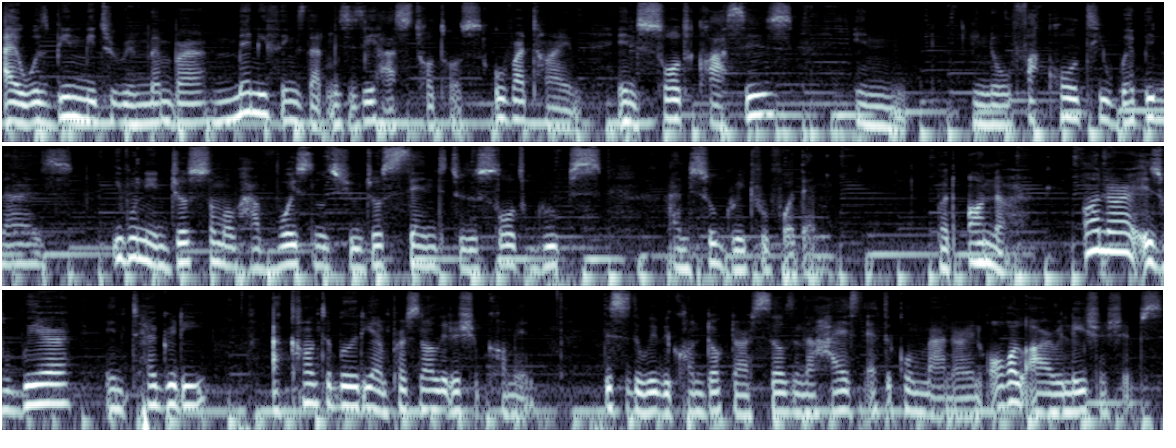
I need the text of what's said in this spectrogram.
I was being made to remember many things that Mrs. A has taught us over time in SALT classes, in you know, faculty webinars, even in just some of her voice notes she'll just send to the SALT groups. I'm so grateful for them. But honor, honor is where integrity, accountability, and personal leadership come in. This is the way we conduct ourselves in the highest ethical manner in all our relationships.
